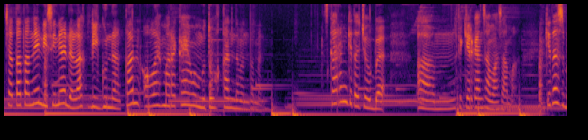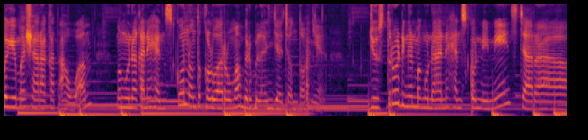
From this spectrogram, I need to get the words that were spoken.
Catatannya di sini adalah digunakan oleh mereka yang membutuhkan, teman-teman. Sekarang kita coba um, pikirkan sama-sama. Kita sebagai masyarakat awam menggunakan handscoon untuk keluar rumah berbelanja contohnya justru dengan penggunaan handscoon ini secara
